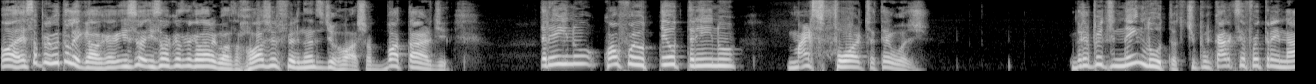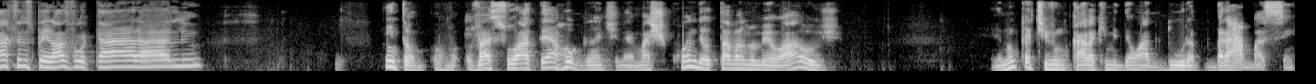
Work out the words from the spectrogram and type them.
Ó, essa pergunta é legal. Isso, isso é uma coisa que a galera gosta. Roger Fernandes de Rocha. Boa tarde. Treino. Qual foi o teu treino mais forte até hoje? De repente, nem luta. Tipo, um cara que você foi treinar, que você não esperava, você falou: caralho. Então, vai soar até arrogante, né? Mas quando eu tava no meu auge, eu nunca tive um cara que me deu uma dura braba assim.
